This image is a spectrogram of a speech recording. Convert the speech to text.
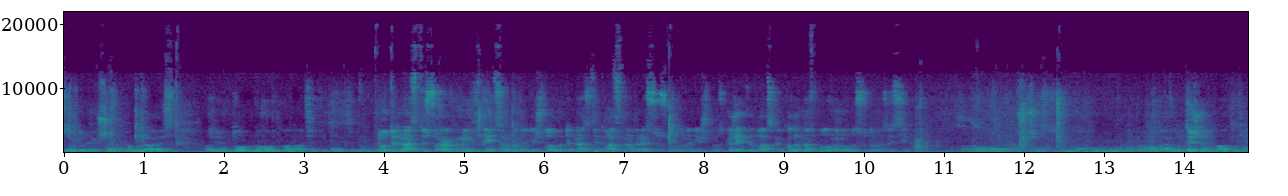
суду, якщо не помиляюсь, орієнтовно о 12.30 Ну, 13.40, мені здається, воно надійшло або 13.20 на адресу суду надійшло. Скажіть, будь ласка, коли в нас було минуле судове засідання? Не, пригадаю, ну тижня два тому.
